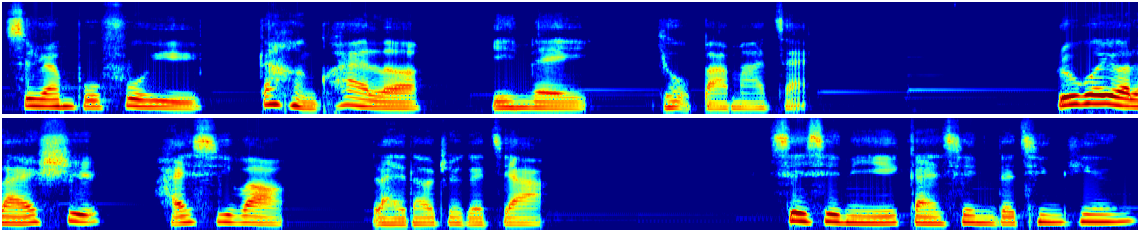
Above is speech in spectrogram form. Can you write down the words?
虽然不富裕，但很快乐，因为有爸妈在。如果有来世，还希望。来到这个家，谢谢你，感谢你的倾听。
